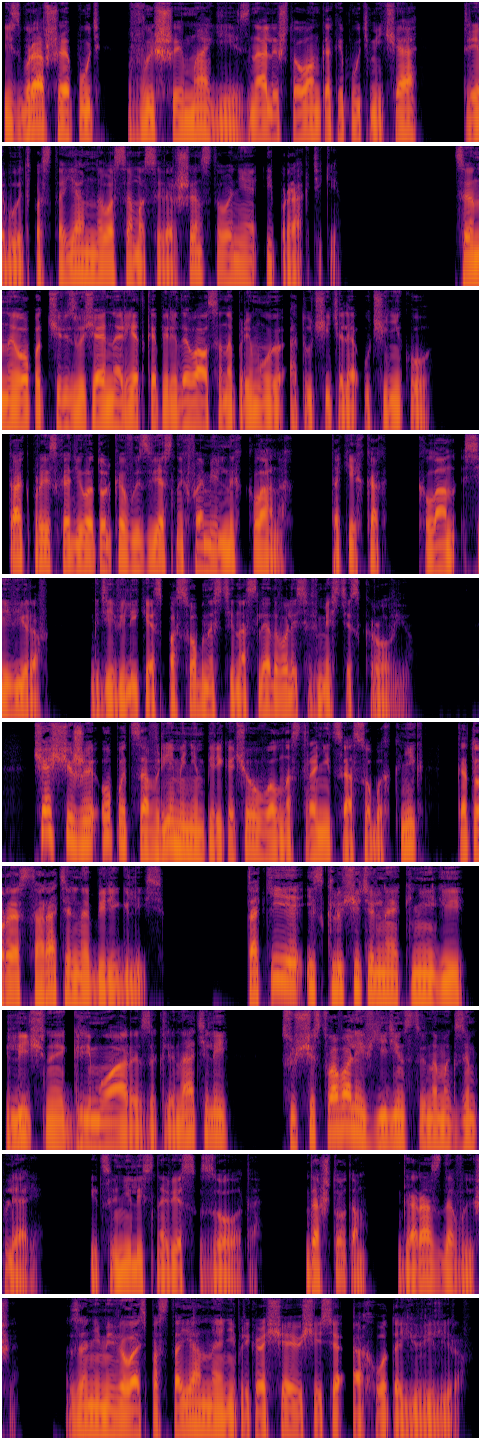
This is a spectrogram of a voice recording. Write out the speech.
Избравшие путь высшей магии знали, что он, как и путь меча, требует постоянного самосовершенствования и практики. Ценный опыт чрезвычайно редко передавался напрямую от учителя ученику. Так происходило только в известных фамильных кланах, таких как клан Севиров, где великие способности наследовались вместе с кровью. Чаще же опыт со временем перекочевывал на страницы особых книг, которые старательно береглись. Такие исключительные книги, личные гримуары заклинателей, существовали в единственном экземпляре и ценились на вес золота. Да что там, гораздо выше. За ними велась постоянная, непрекращающаяся охота ювелиров.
